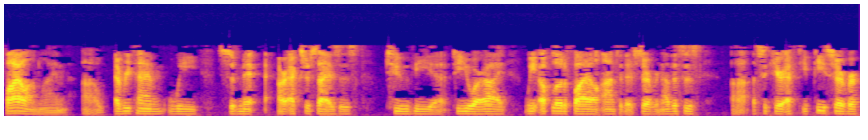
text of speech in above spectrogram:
file online, uh, every time we submit our exercises to the uh, to URI, we upload a file onto their server. Now, this is uh, a secure FTP server,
